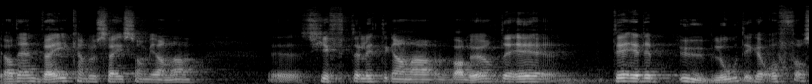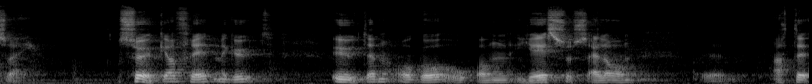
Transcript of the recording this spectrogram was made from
Ja, det er en vei, kan du si, som gjerne eh, skifter litt grann valør. Det er, det er det ublodige offers vei. Søke fred med Gud uten å gå om Jesus, eller om eh, at, det,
